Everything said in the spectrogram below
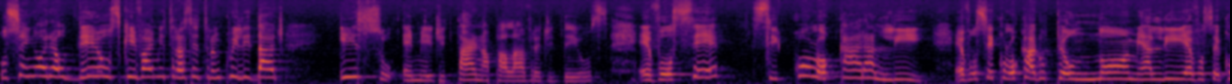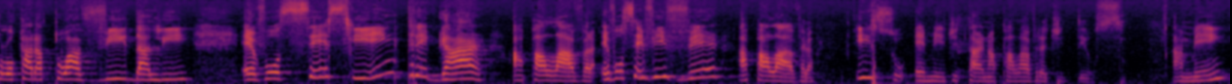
O Senhor é o Deus que vai me trazer tranquilidade. Isso é meditar na palavra de Deus. É você se colocar ali, é você colocar o teu nome ali, é você colocar a tua vida ali, é você se entregar à palavra, é você viver a palavra. Isso é meditar na palavra de Deus. Amém?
